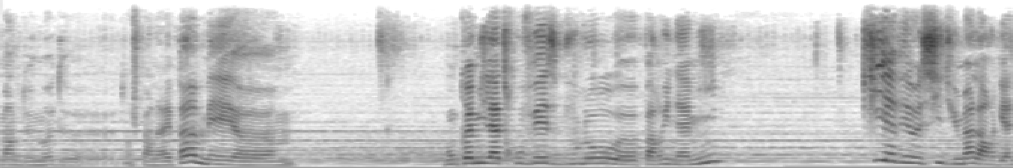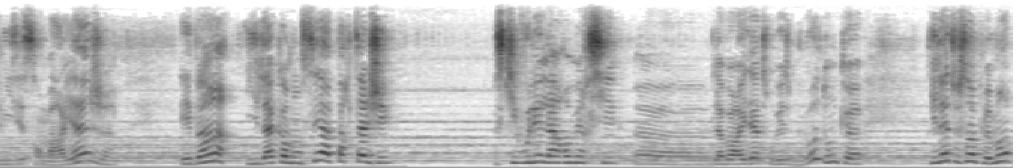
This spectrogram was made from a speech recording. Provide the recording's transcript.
marque de mode dont je parlerai pas, mais bon, comme il a trouvé ce boulot par une amie qui avait aussi du mal à organiser son mariage, eh ben il a commencé à partager parce qu'il voulait la remercier euh, de l'avoir aidé à trouver ce boulot. Donc, euh, il a tout simplement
